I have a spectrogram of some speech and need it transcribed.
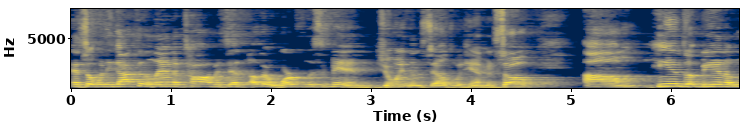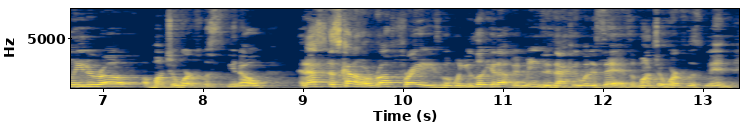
And so when he got to the land of Tob, it says other worthless men joined themselves with him. And so um, he ends up being a leader of a bunch of worthless, you know, and that's, that's kind of a rough phrase, but when you look it up, it means exactly what it says. A bunch of worthless men.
